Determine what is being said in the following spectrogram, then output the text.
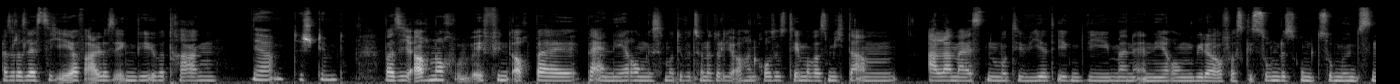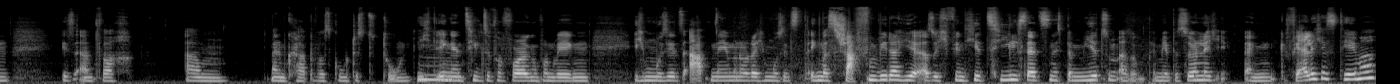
Also das lässt sich eh auf alles irgendwie übertragen. Ja, das stimmt. Was ich auch noch, ich finde auch bei, bei Ernährung ist Motivation natürlich auch ein großes Thema, was mich da am allermeisten motiviert, irgendwie meine Ernährung wieder auf was Gesundes umzumünzen, ist einfach ähm, meinem Körper was Gutes zu tun. Nicht mhm. irgendein Ziel zu verfolgen von wegen, ich muss jetzt abnehmen oder ich muss jetzt irgendwas schaffen wieder hier. Also ich finde hier Ziel setzen ist bei mir zum, also bei mir persönlich ein gefährliches Thema,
